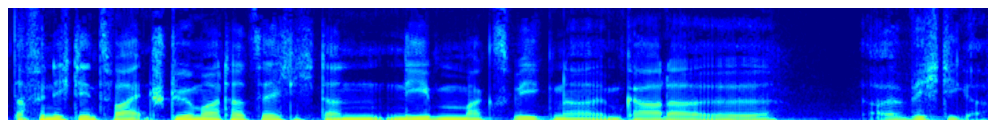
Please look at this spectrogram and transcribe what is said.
Da finde ich den zweiten Stürmer tatsächlich dann neben Max Wegner im Kader äh, wichtiger.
